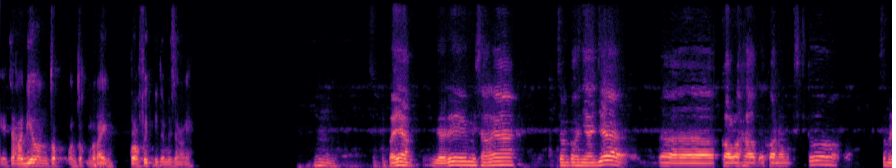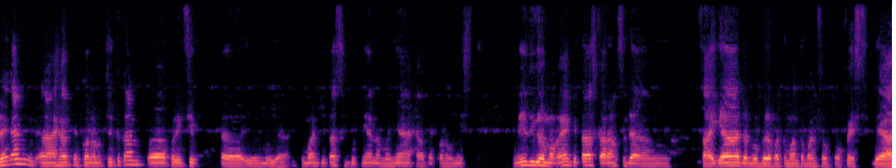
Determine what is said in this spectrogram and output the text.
ya, cara dia untuk untuk meraih hmm. profit gitu misalnya. Hmm. Banyak. Jadi misalnya contohnya aja uh, kalau health economics itu sebenarnya kan uh, health economics itu kan uh, prinsip uh, ilmu ya. Cuman kita sebutnya namanya health economics. Ini juga makanya kita sekarang sedang saya dan beberapa teman-teman profesi, ya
